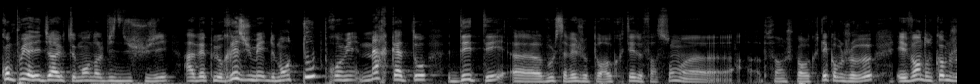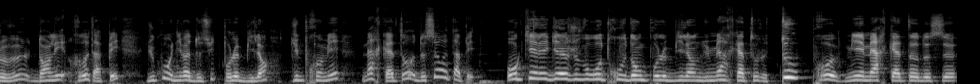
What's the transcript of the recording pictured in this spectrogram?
qu'on peut y aller directement dans le vif du sujet avec le résumé de mon tout premier mercato d'été. Euh, vous le savez, je peux recruter de façon. Euh, enfin, je peux recruter comme je veux et vendre comme je veux dans les retapés. Du coup, on y va de suite pour le bilan du premier mercato de ce retapé. Ok, les gars, je vous retrouve donc pour le bilan du mercato, le tout premier mercato de ce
